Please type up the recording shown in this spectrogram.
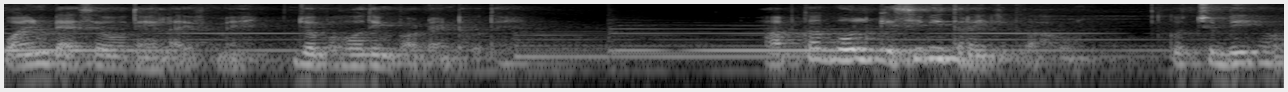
पॉइंट ऐसे होते हैं लाइफ में, जो बहुत इंपॉर्टेंट होते हैं। आपका गोल किसी भी तरीके का हो, कुछ भी हो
